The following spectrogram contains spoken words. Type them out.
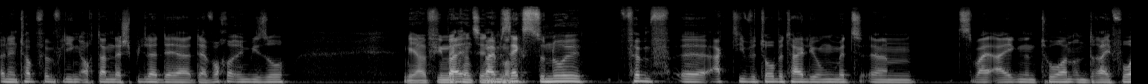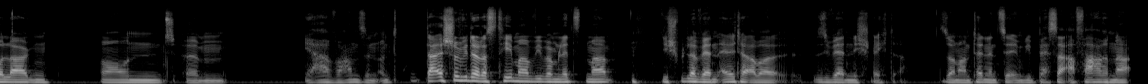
in den Top 5 liegen auch dann der Spieler der, der Woche irgendwie so. Ja, viel mehr Bei, kannst du ja beim nicht machen. 6 zu 0, fünf äh, aktive Torbeteiligungen mit ähm, zwei eigenen Toren und drei Vorlagen. Und ähm, ja, Wahnsinn. Und da ist schon wieder das Thema, wie beim letzten Mal, die Spieler werden älter, aber sie werden nicht schlechter, sondern tendenziell irgendwie besser, erfahrener,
